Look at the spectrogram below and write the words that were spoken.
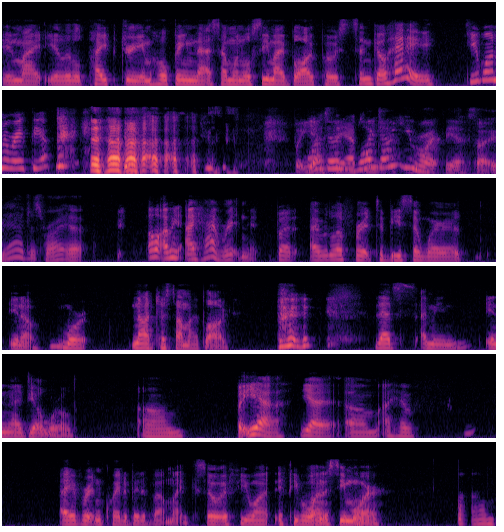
in my little pipe dream, hoping that someone will see my blog posts and go, "Hey, do you want to write the update?" But why, yes, don't, why absolutely. don't you write the essay? yeah, just write it. Oh, I mean, I have written it, but I would love for it to be somewhere, you know, more, not just on my blog. That's, I mean, in an ideal world. Um, but yeah, yeah, um, I have, I have written quite a bit about Mike. So if you want, if people want to see more, um,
